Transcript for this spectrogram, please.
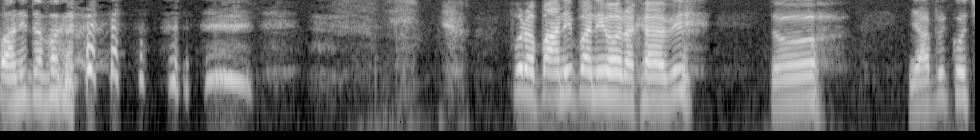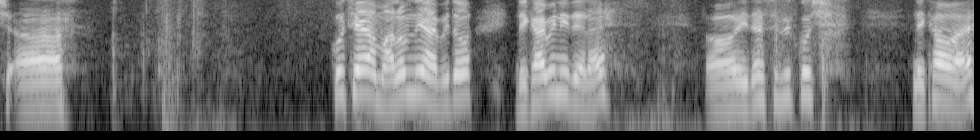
पानी टपक रहा पूरा पानी पानी हो रखा है अभी। तो यहाँ पे कुछ आ, कुछ है मालूम नहीं अभी तो दिखा भी नहीं दे रहा है। और इधर से भी कुछ लिखा हुआ है।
